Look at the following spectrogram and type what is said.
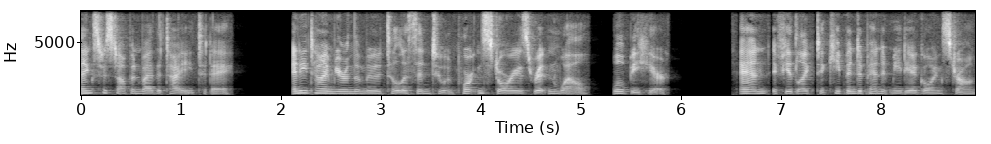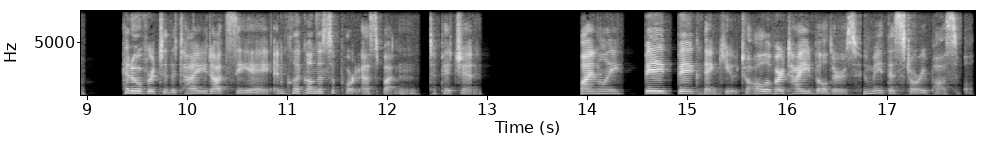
Thanks for stopping by the Tyee today. Anytime you're in the mood to listen to important stories written well, we'll be here. And if you'd like to keep independent media going strong, head over to thetyee.ca and click on the Support Us button to pitch in. Finally, big, big thank you to all of our Tyee builders who made this story possible.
